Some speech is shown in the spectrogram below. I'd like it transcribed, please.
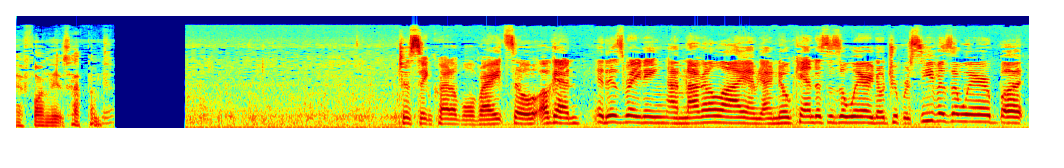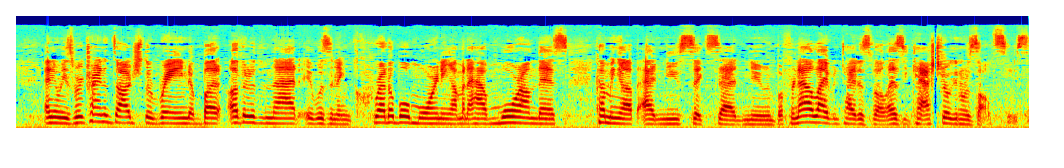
yeah, finally it's happened just incredible, right? So again, it is raining. I'm not gonna lie. I, mean, I know Candace is aware. I know Trooper Steve is aware. But anyways, we're trying to dodge the rain. But other than that, it was an incredible morning. I'm gonna have more on this coming up at News 6 at noon. But for now, live in Titusville, Ezzy Castro, results. News 6.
